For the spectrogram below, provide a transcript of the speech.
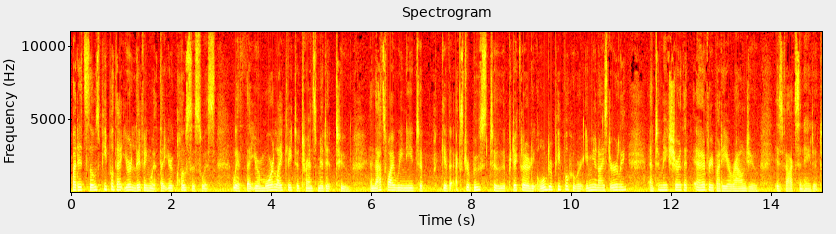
but it's those people that you're living with, that you're closest with, with, that you're more likely to transmit it to. And that's why we need to give extra boost to particularly older people who are immunized early and to make sure that everybody around you is vaccinated.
